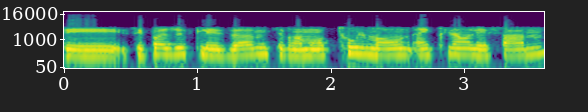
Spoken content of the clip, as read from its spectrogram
c'est, c'est pas juste les hommes, c'est vraiment tout le monde, incluant les femmes.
